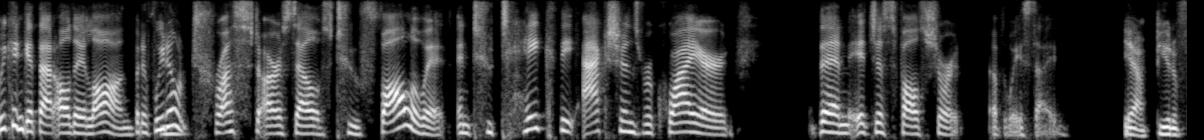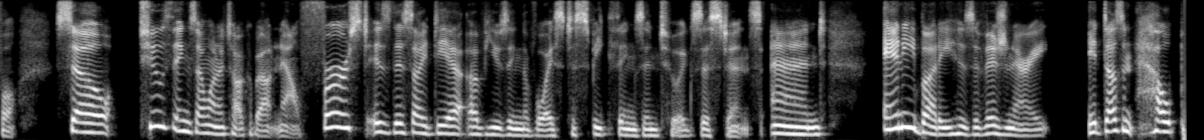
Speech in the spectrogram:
we can get that all day long. But if we mm-hmm. don't trust ourselves to follow it and to take the actions required, then it just falls short of the wayside. Yeah, beautiful. So, two things I want to talk about now. First is this idea of using the voice to speak things into existence. And anybody who's a visionary, it doesn't help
